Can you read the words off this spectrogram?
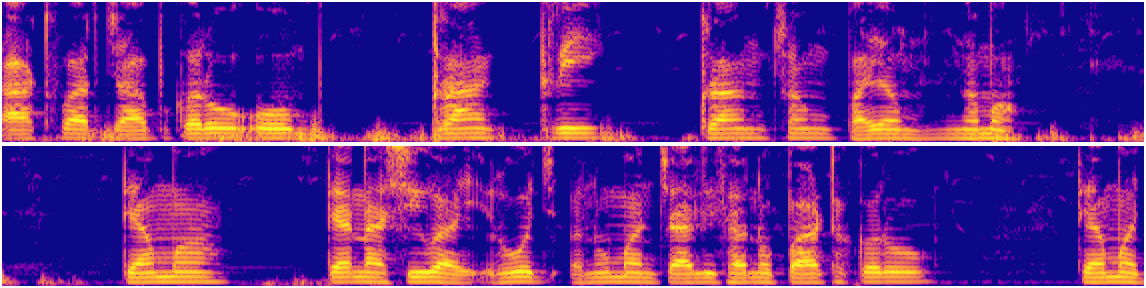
આઠ વાર જાપ કરો ઓમ ક્રાં ક્રાંક્ષમ ભયમ નમઃ નમઃ. તેના સિવાય રોજ હનુમાન ચાલીસાનો પાઠ કરો તેમજ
